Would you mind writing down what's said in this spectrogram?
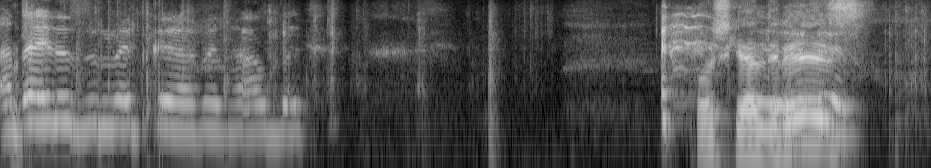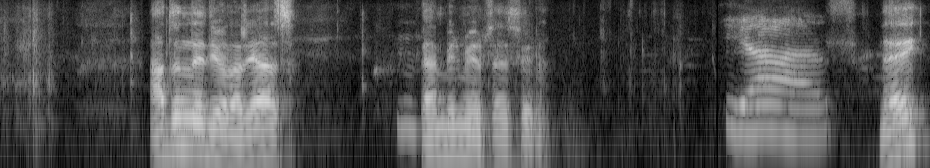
Adayla sünnet kıyafeti aldık. Hoş geldiniz. Adın ne diyorlar yaz. Ben bilmiyorum sen söyle. Yaz. Ney?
